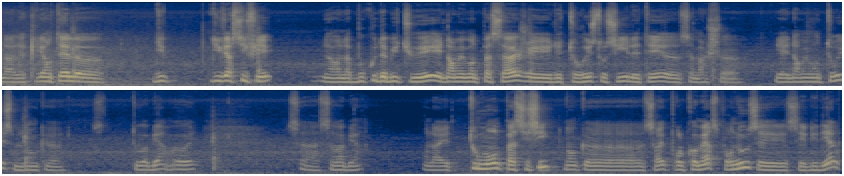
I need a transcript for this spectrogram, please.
On a la clientèle euh, diversifiée. On a beaucoup d'habitués, énormément de passages et des touristes aussi. L'été, euh, ça marche. Il y a énormément de tourisme, donc tout va bien. Ça, va bien. Tout le monde passe ici, donc c'est vrai que pour le commerce, pour nous, c'est l'idéal.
